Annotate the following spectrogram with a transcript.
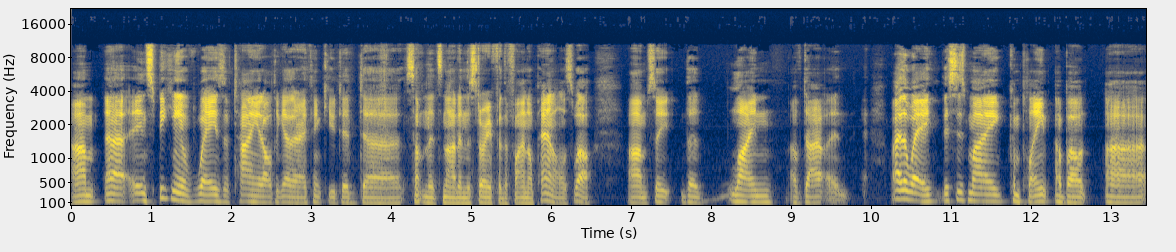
Um, uh, and speaking of ways of tying it all together, I think you did uh, something that's not in the story for the final panel as well. Um, so the line of dial. By the way, this is my complaint about uh,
